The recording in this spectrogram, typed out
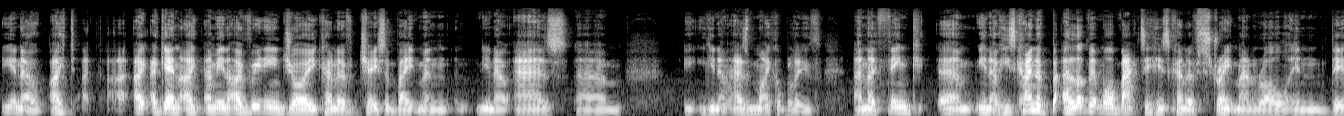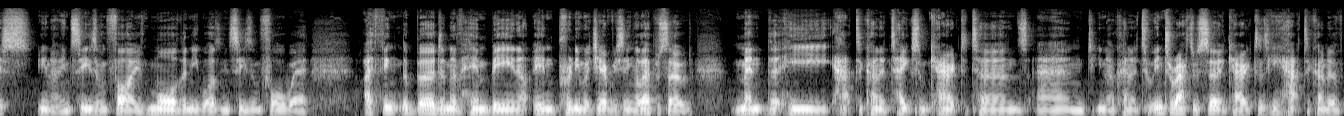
you know I, I, I again I, I mean i really enjoy kind of jason bateman you know as um, you know, as Michael Bluth. And I think, um, you know, he's kind of a little bit more back to his kind of straight man role in this, you know, in season five, more than he was in season four, where I think the burden of him being in pretty much every single episode meant that he had to kind of take some character turns and, you know, kind of to interact with certain characters, he had to kind of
